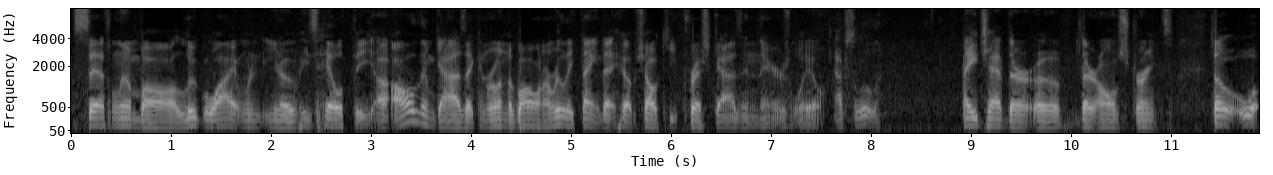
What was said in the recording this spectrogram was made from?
Seth Limbaugh, Luke White when you know he's healthy. Uh, all of them guys that can run the ball, and I really think that helps y'all keep fresh guys in there as well. Absolutely. They each have their uh, their own strengths. So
